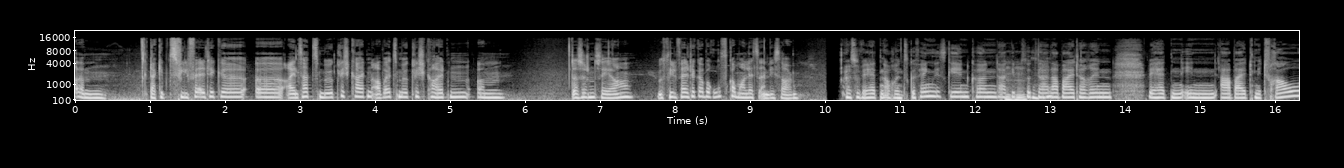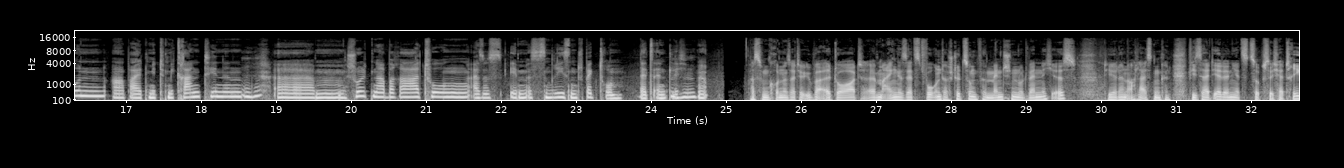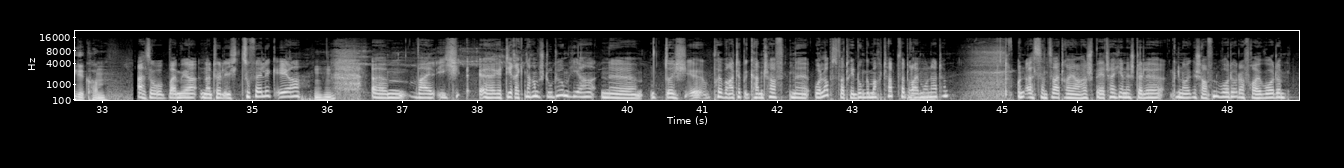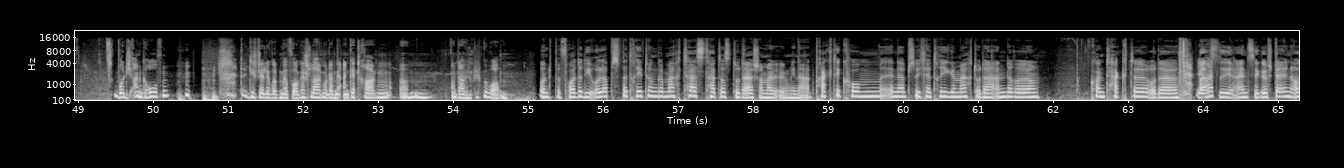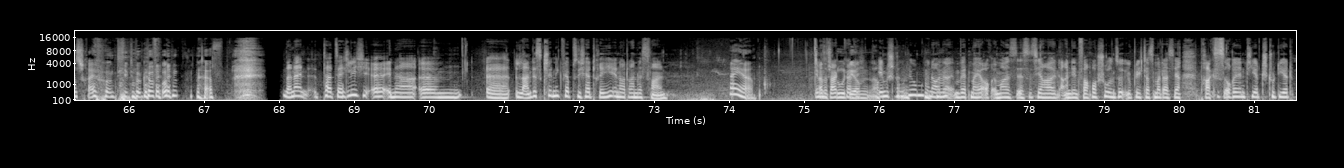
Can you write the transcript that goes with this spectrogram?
Ähm, da gibt es vielfältige äh, Einsatzmöglichkeiten, Arbeitsmöglichkeiten. Ähm, das ist ein sehr vielfältiger Beruf, kann man letztendlich sagen. Also wir hätten auch ins Gefängnis gehen können, da mhm. gibt es Sozialarbeiterinnen. Wir hätten in Arbeit mit Frauen, Arbeit mit Migrantinnen, mhm. ähm, Schuldnerberatung. Also es eben es ist ein Riesenspektrum letztendlich. Mhm. Ja. Also im Grunde seid ihr überall dort ähm, eingesetzt, wo Unterstützung für Menschen notwendig ist, die ihr dann auch leisten könnt. Wie seid ihr denn jetzt zur Psychiatrie gekommen? Also bei mir natürlich zufällig eher, mhm. ähm, weil ich äh, direkt nach dem Studium hier eine, durch äh, private Bekanntschaft eine Urlaubsvertretung gemacht habe für drei mhm. Monate. Und als dann zwei, drei Jahre später hier eine Stelle neu geschaffen wurde oder frei wurde, wurde ich angerufen. Mhm. Die Stelle wurde mir vorgeschlagen oder mir angetragen ähm, und da habe ich mich beworben. Und bevor du die Urlaubsvertretung gemacht hast, hattest du da schon mal irgendwie eine Art Praktikum in der Psychiatrie gemacht oder andere Kontakte oder war es die einzige Stellenausschreibung, die du gefunden hast? Nein, nein, tatsächlich äh, in einer ähm, äh, Landesklinik für Psychiatrie in Nordrhein-Westfalen. Ah ja. Im also Studium. Ich, Im Studium, genau. Mhm. Da wird man ja auch immer, es ist ja an den Fachhochschulen so üblich, dass man das ja praxisorientiert studiert.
